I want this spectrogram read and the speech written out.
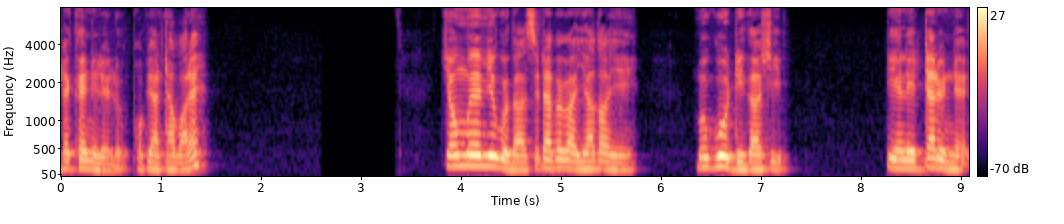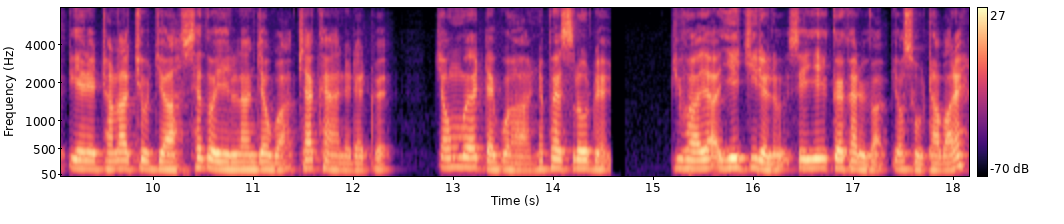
တိုက်ခိုက်နေတယ်လို့ဖော်ပြထားပါတယ်။ကျောင်းမဲမြို့ကသာစစ်တပ်ဘက်ကရတော့ရင်မုတ်ကိုဒေသရှိ TNL တပ်တွေနဲ့ TNL ဌာနချုပ်ကြားဆက်သွယ်ရေးလမ်းကြောင်းပါဖျက်ခံရနေတဲ့အတွက်ကျောင်းမဲတိုက်ပွဲဟာနှစ်ဖက်စလုံးအတွက် ဗျူဟာရအရေးကြီးတယ်လို့စေရေးအကဲခတ်တွေကပြောဆိုထားပါတယ်။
